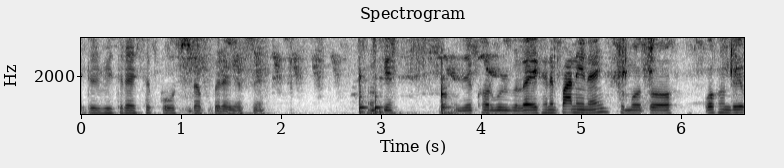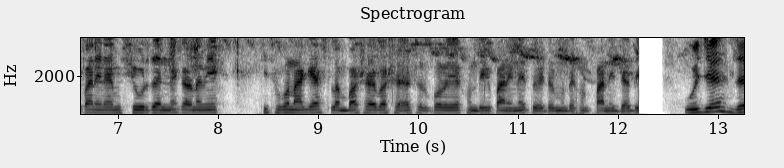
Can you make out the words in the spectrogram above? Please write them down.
এটার ভিতরে এসে পোস্টাপ করে গেছে ওকে যে খরগোশগুলো, এখানে পানি নাই, সম্ভবত কখন থেকে পানি নাই আমি শিওর জানি না, কারণ আমি কিছুক্ষণ আগে আসলাম, বাসায় বাসায় আসার পরে এখন থেকে পানি নাই, তো এটার মধ্যে এখন পানি দেওয়া। ওই যে যে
